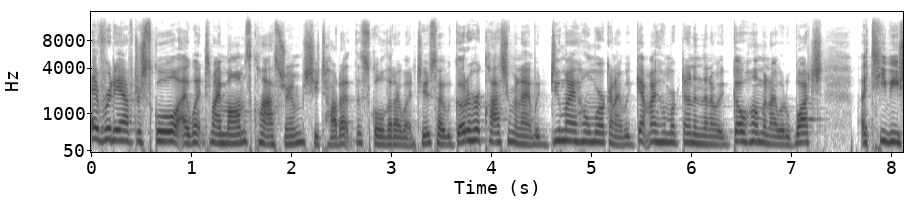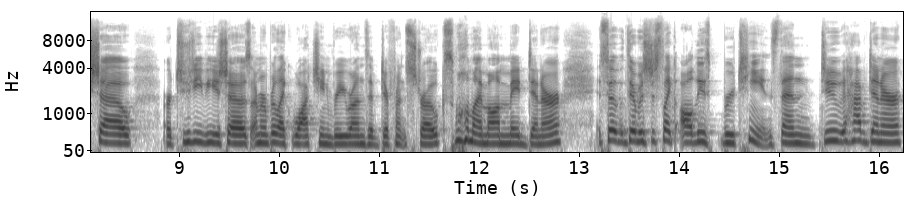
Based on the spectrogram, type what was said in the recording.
every day after school, I went to my mom's classroom. She taught at the school that I went to. So I would go to her classroom and I would do my homework and I would get my homework done. And then I would go home and I would watch a TV show or two TV shows. I remember like watching reruns of Diff'rent Strokes while my mom made dinner. So there was just like all these routines. Then do have dinner.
